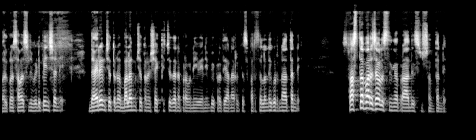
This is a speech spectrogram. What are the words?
వారి కొన్ని సమస్యలు విడిపించండి. ధైర్యం చేతున్న బలం చేతున్న శక్తి చేతన ప్రభు నీవే నింపి ప్రతి అనారోగ్య స్పర్శలన్నీ కూడా నా తండ్రి స్వస్థపరచవలసిందిగా ప్రార్థిస్తున్నాం తండ్రి.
